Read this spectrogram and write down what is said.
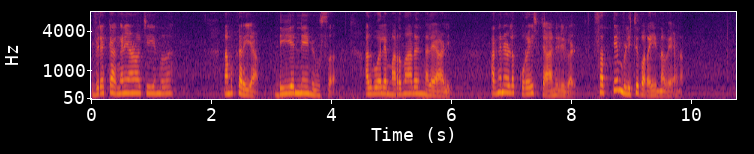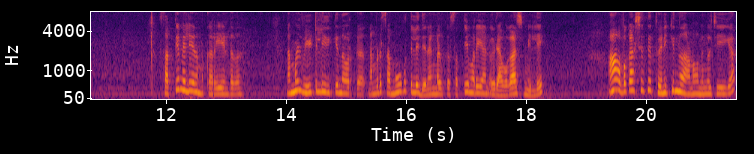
ഇവരൊക്കെ അങ്ങനെയാണോ ചെയ്യുന്നത്? നമുക്കറിയാം. ഡി എൻ എ ന്യൂസ് അതുപോലെ മറുനാടൻ മലയാളി അങ്ങനെയുള്ള കുറേ ചാനലുകൾ സത്യം വിളിച്ചു പറയുന്നവയാണ്. സത്യമല്ലേ നമുക്കറിയേണ്ടത്? നമ്മൾ വീട്ടിലിരിക്കുന്നവർക്ക് നമ്മുടെ സമൂഹത്തിലെ ജനങ്ങൾക്ക് സത്യമറിയാൻ ഒരു അവകാശമില്ലേ? ആ അവകാശത്തെ ധ്വനിക്കുന്നതാണോ നിങ്ങൾ ചെയ്യുക?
